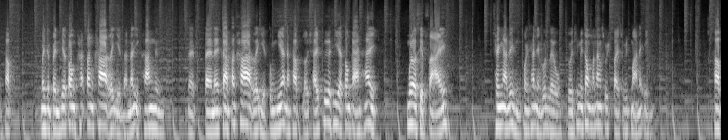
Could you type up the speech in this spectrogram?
นะครับ ไม่จำเป็นที่จะต้องตั้งค่าละเอียดแบบนั้นอีกครั้งหนึ่งแต่ในการตั้งค่าละเอียดตรงนี้นะครับ เราใช้เพื่อที่จะต้องการให้เมื่อเราเสียบสาย ใช้งานได้ถึงฟังก์ชันอย่างรวดเร็ว โดยที่ไม่ต้องมานั่งสวิตช์ไปสวิตช์มานั่นเองครับ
